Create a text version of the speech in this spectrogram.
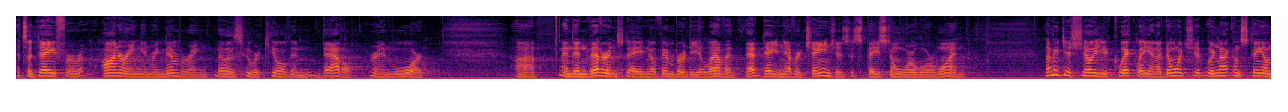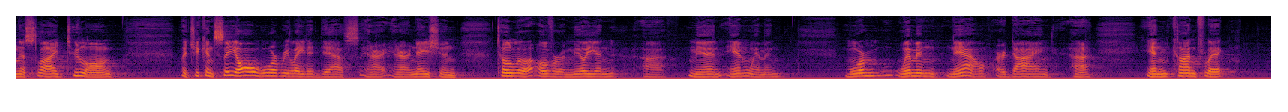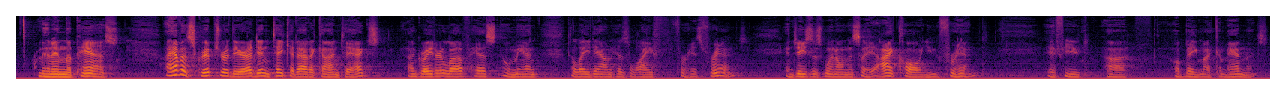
it's a day for honoring and remembering those who were killed in battle or in war. Uh, and then Veterans Day, November the 11th. That day never changes. It's based on World War I. Let me just show you quickly, and I don't want you, we're not going to stay on this slide too long. But you can see all war related deaths in our, in our nation total over a million uh, men and women. More women now are dying uh, in conflict than in the past. I have a scripture there. I didn't take it out of context. A greater love has no man to lay down his life for his friends. And Jesus went on to say, I call you friend if you uh, obey my commandments.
